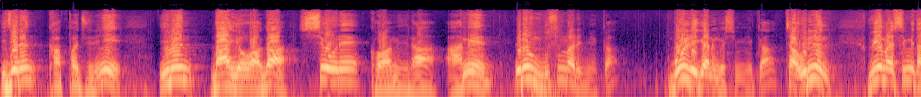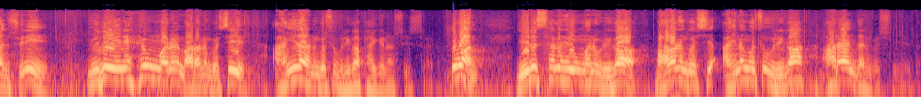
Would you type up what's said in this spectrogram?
이제는 갚아주리니 이는 나 여호와가 시온에 거함이니라. 아멘. 여러분 무슨 말입니까? 뭘 얘기하는 것입니까? 자 우리는 위의 말씀이 단순히 유대인의 해옥말을 말하는 것이 아니라는 것을 우리가 발견할 수 있어요. 또한 예루살렘 해옥말을 우리가 말하는 것이 아니라는 것을 우리가 알아야 한다는 것입니다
